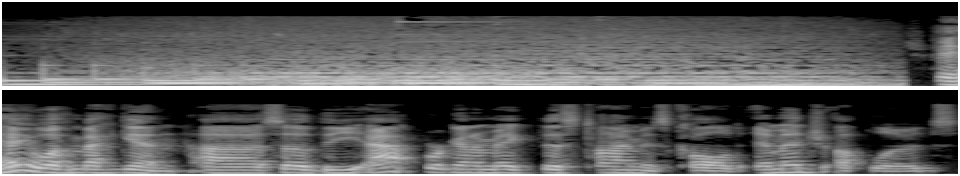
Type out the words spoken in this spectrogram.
Hey, hey, welcome back again. Uh, so the app we're going to make this time is called Image Uploads.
